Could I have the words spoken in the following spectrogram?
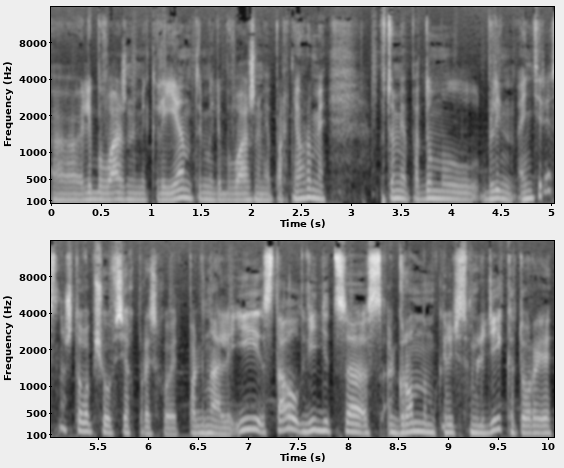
э, либо важными клиентами, либо важными партнерами. Потом я подумал, блин, а интересно, что вообще у всех происходит? Погнали. И стал видеться с огромным количеством людей, которые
